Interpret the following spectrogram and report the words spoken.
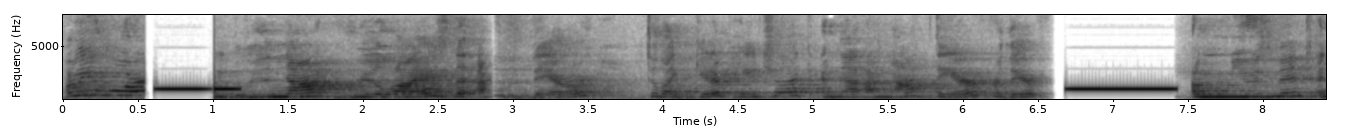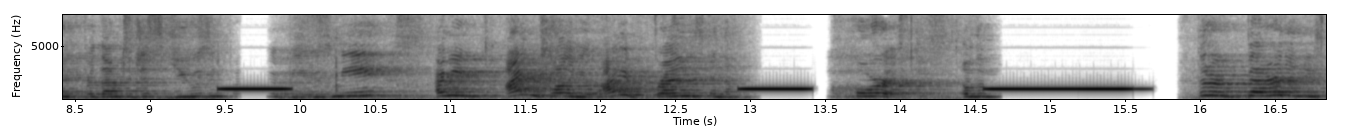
I mean, who are people? Do not realize that I'm there to like get a paycheck and that I'm not there for their amusement and for them to just use and abuse me. I mean, I'm telling you, I have friends in the chorus of the that are better than these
